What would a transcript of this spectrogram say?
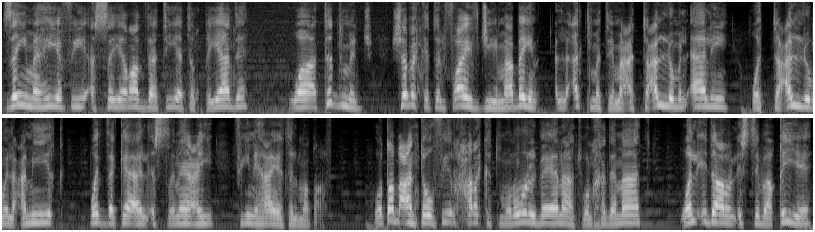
زي ما هي في السيارات ذاتية القيادة وتدمج شبكة ال 5G ما بين الأتمتة مع التعلم الآلي والتعلم العميق والذكاء الاصطناعي في نهاية المطاف. وطبعا توفير حركة مرور البيانات والخدمات والإدارة الاستباقية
